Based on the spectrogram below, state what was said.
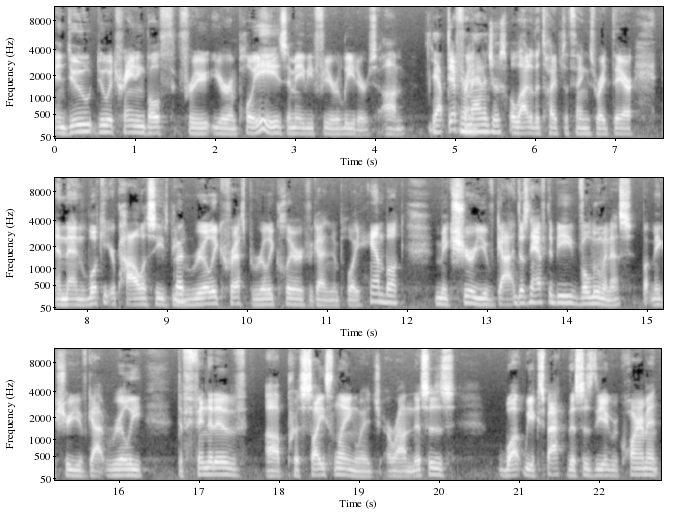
and do do a training both for your employees and maybe for your leaders. Yep, different managers. A lot of the types of things right there, and then look at your policies. Be Good. really crisp, really clear. If you've got an employee handbook, make sure you've got. It doesn't have to be voluminous, but make sure you've got really definitive, uh, precise language around this is what we expect. This is the requirement.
